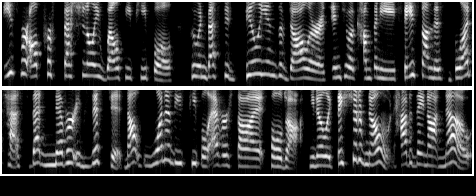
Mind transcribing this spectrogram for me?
these were all professionally wealthy people who invested billions of dollars into a company based on this blood test that never existed. Not one of these people ever saw it pulled off. You know, like they should have known. How did they not know?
